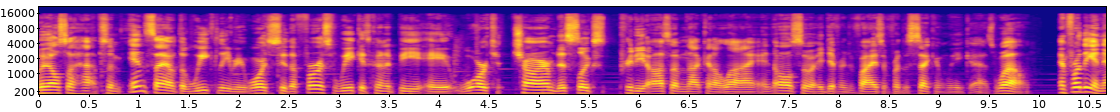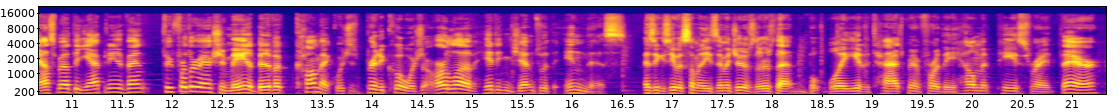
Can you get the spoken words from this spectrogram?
We also have some insight of the weekly rewards. See, the first week is going to be a Wart Charm. This looks pretty awesome, not going to lie. And also a different visor for the second week as well. And for the announcement of the Yappening event, 343 actually made a bit of a comic, which is pretty cool, which there are a lot of hidden gems within this. As you can see with some of these images, there's that blade attachment for the helmet piece right there.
